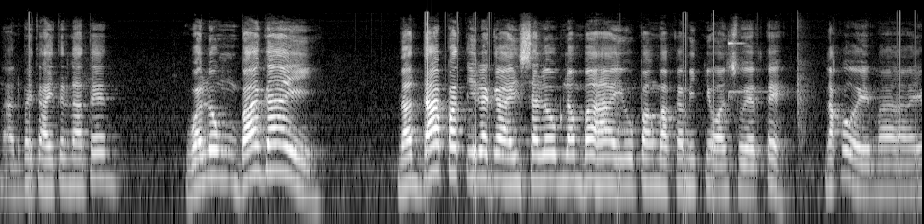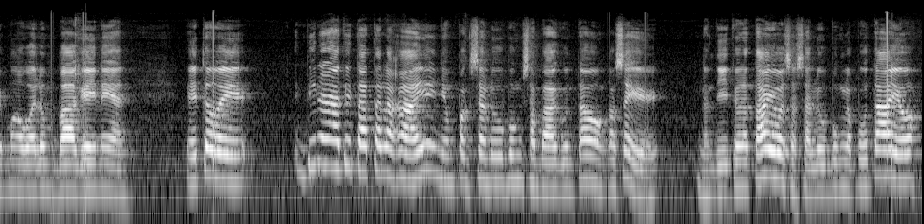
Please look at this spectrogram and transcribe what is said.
ano ba title natin? Walong bagay na dapat ilagay sa loob ng bahay upang makamit nyo ang swerte. Nako eh, ma, yung mga walong bagay na yan. Ito eh, hindi na natin tatalakayin yung pagsalubong sa bagong taon kasi nandito na tayo, sa salubong na po tayo.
